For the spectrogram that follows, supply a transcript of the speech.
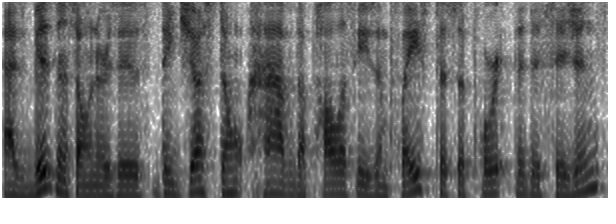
as business owners is they just don't have the policies in place to support the decisions.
